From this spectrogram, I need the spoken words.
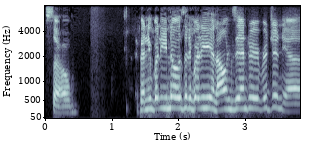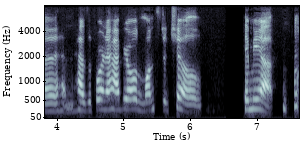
So if anybody knows anybody in Alexandria, Virginia, and has a four and a half year old and wants to chill, hit me up.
